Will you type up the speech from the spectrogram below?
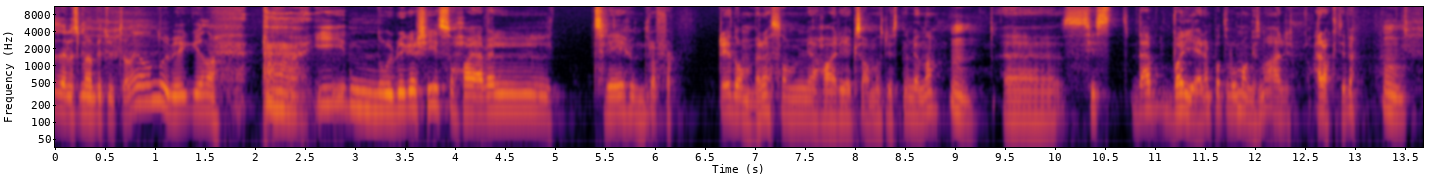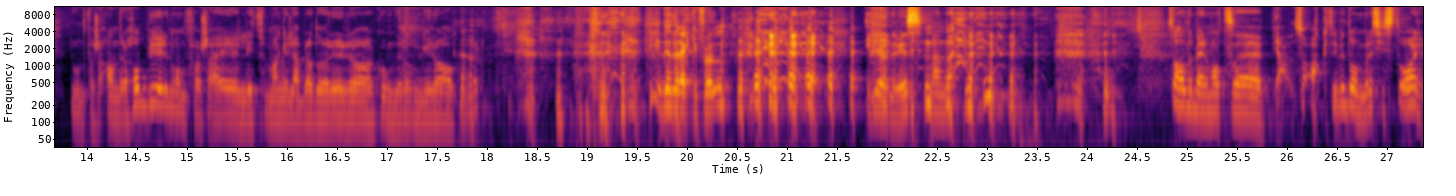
eller som er blitt utdannet i Nordbygg? I Nordbygg-regi så har jeg vel 340 dommere som jeg har i eksamenslistene mine. Eh, sist, det er varierende på hvor mange som er, er aktive. Noen får seg andre hobbyer, noen får seg litt for mange labradorer og koner og unger og alt mulig. I den rekkefølgen? Ikke nødvendigvis, men Så handler det mer om at eh, ja, så aktive dommere siste år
